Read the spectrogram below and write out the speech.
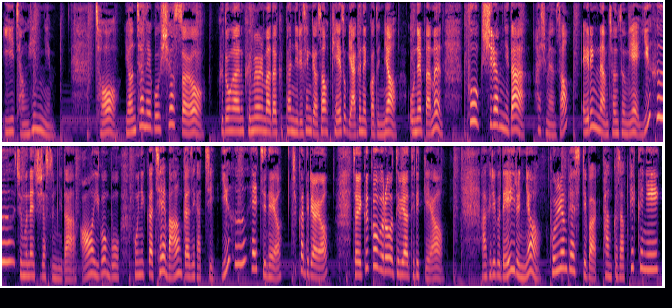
이정희님. 저 연차 내고 쉬었어요. 그동안 금요일마다 급한 일이 생겨서 계속 야근했거든요. 오늘 밤은 푹 쉬렵니다. 하시면서 에릭남 전소미의 유후 주문해 주셨습니다. 아, 이거 뭐 보니까 제 마음까지 같이 유후 해지네요. 축하드려요. 저희 끝곡으로 들려드릴게요. 아, 그리고 내일은요, 볼륨 페스티벌 방구석 피크닉.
